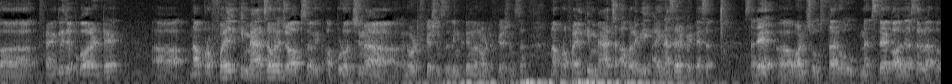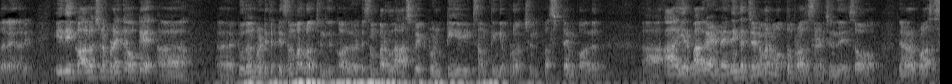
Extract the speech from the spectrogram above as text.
uh, ఫ్రాంక్లీ చెప్పుకోవాలంటే uh, నా ప్రొఫైల్కి మ్యాచ్ అవ్వని జాబ్స్ అవి. అప్పుడు వచ్చిన నోటిఫికేషన్స్ లింక్డ్ఇన్లో నోటిఫికేషన్స్ నా ప్రొఫైల్కి మ్యాచ్ అవనివి అయినా సరే పెట్టేశారు సరే uh, వాళ్ళు చూస్తారు నచ్చితే కాల్ చేస్తారు లేకపోతే లేదని ఇది కాల్ వచ్చినప్పుడు అయితే okay two thousand twenty three డిసెంబర్లో వచ్చింది call. December last week twenty eight something ఎప్పుడో వచ్చింది. ఫస్ట్ టైం కాల్ ఆ ఇయర్ బాగా ఎండ్ అయింది. ఇంకా జనవరి మొత్తం ప్రాసెస్ నడిచింది. సో జనవరి ప్రాసెస్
